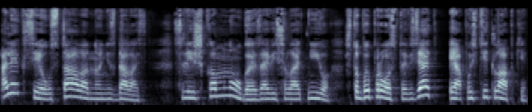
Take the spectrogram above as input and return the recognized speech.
Алексия устала, но не сдалась. Слишком многое зависело от нее, чтобы просто взять и опустить лапки.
